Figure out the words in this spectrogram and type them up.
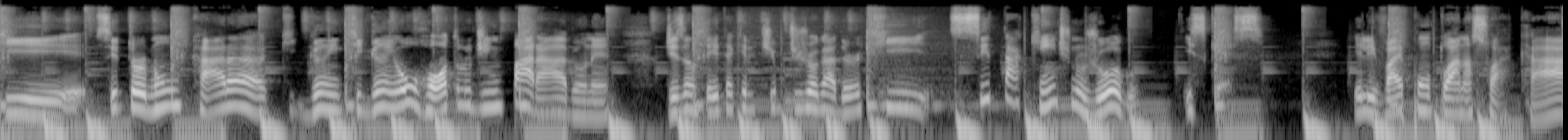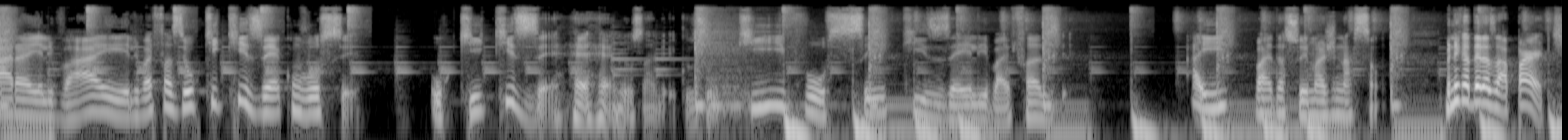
que se tornou um cara que, ganha, que ganhou o rótulo de imparável, né? Jason Tatum é aquele tipo de jogador que, se tá quente no jogo, esquece. Ele vai pontuar na sua cara, ele vai, ele vai fazer o que quiser com você. O que quiser, é, meus amigos, o que você quiser ele vai fazer. Aí vai da sua imaginação. Brincadeiras à parte,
